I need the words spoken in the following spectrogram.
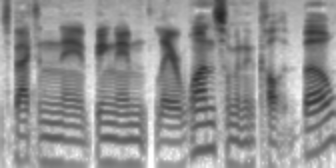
It's back to name, being named layer 1, so I'm going to call it bow.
